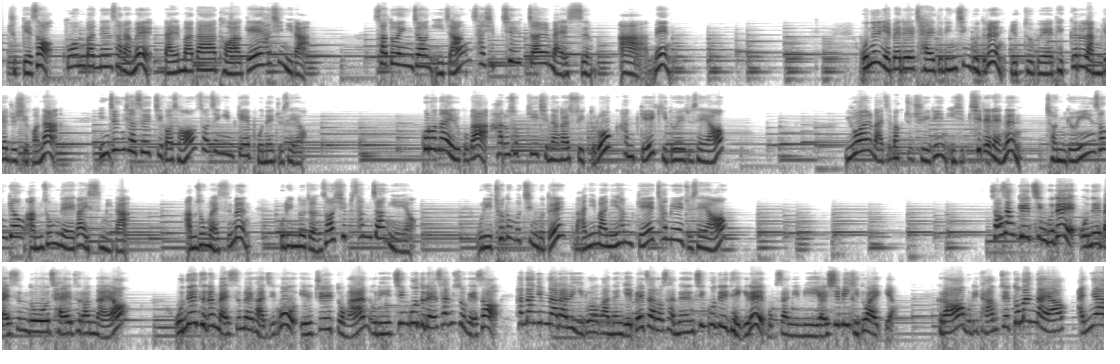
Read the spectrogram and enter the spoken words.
주께서 구원받는 사람을 날마다 더하게 하시니라. 사도행전 2장 47절 말씀. 아멘. 오늘 예배를 잘 드린 친구들은 유튜브에 댓글을 남겨주시거나 인증샷을 찍어서 선생님께 보내주세요. 코로나19가 하루속히 지나갈 수 있도록 함께 기도해주세요. 6월 마지막 주 주일인 27일에는 전교인 성경 암송대회가 있습니다. 암송 말씀은 고린도전서 13장이에요. 우리 초등부 친구들 많이 많이 함께 참여해 주세요. 성산교회 친구들, 오늘 말씀도 잘 들었나요? 오늘 들은 말씀을 가지고 일주일 동안 우리 친구들의 삶 속에서 하나님 나라를 이루어가는 예배자로 사는 친구들이 되기를 목사님이 열심히 기도할게요. 그럼 우리 다음 주에 또 만나요. 안녕!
